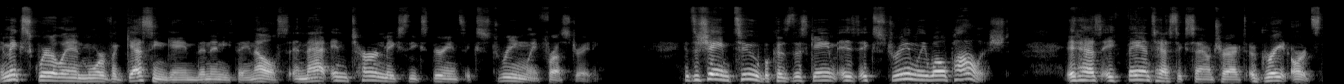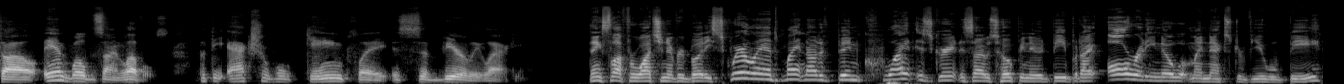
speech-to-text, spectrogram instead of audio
It makes Squareland more of a guessing game than anything else, and that in turn makes the experience extremely frustrating. It's a shame too because this game is extremely well polished. It has a fantastic soundtrack, a great art style, and well-designed levels, but the actual gameplay is severely lacking. Thanks a lot for watching, everybody. Squareland might not have been quite as great as I was hoping it would be, but I already know what my next review will be.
